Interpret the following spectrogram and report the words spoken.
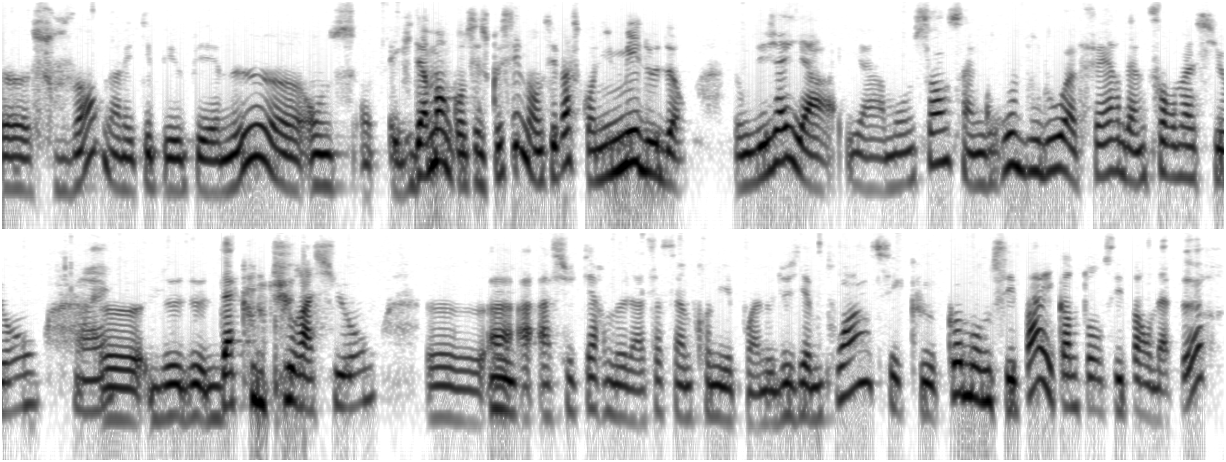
Euh, souvent, dans les TPE-PME, euh, on, évidemment qu'on sait ce que c'est, mais on ne sait pas ce qu'on y met dedans. Donc déjà, il y a, il y a, à mon sens, un gros boulot à faire d'information, euh, d'acculturation euh, mm. à, à, ce terme-là. Ça, c'est un premier point. Le deuxième point, c'est que comme on ne sait pas, et quand on ne sait pas, on a peur,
